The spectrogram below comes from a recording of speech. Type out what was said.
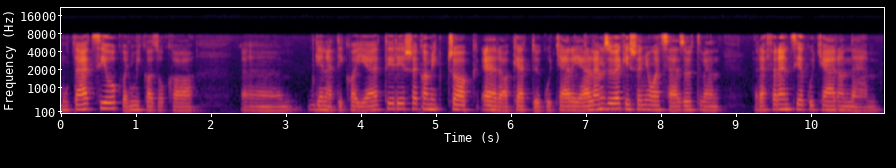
mutációk, vagy mik azok a genetikai eltérések, amik csak erre a kettő kutyára jellemzőek, és a 850 referencia kutyára nem.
